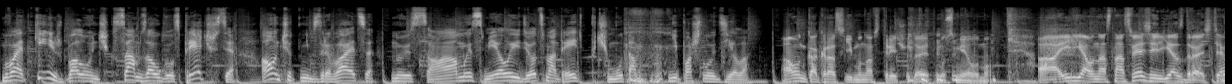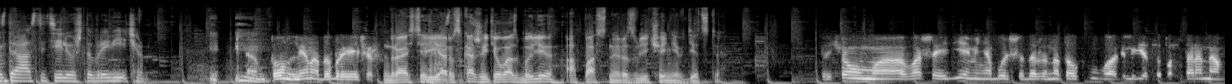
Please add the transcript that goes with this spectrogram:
Бывает, кинешь баллончик, сам за угол спрячешься, а он что-то не взрывается. Ну и самый смелый идет смотреть, почему там не пошло дело. А он как раз ему навстречу, да, этому смелому. А Илья у нас на связи. Илья, здрасте. Здравствуйте, Илюш, добрый вечер. Антон, Лена, добрый вечер. Здрасте, Илья. Расскажите, у вас были опасные развлечения в детстве? Причем а, ваша идея меня больше даже натолкнула оглядеться по сторонам.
